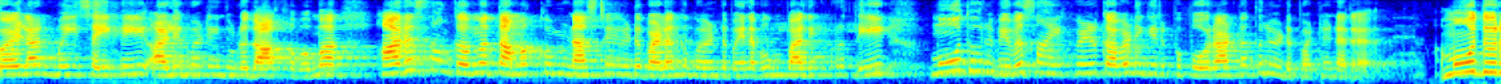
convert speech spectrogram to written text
வேளாண்மை செய்கை அழிவடைந்துள்ளதாகவும் அரசாங்கம் தமக்கும் நஷ்டஈடு வழங்க வேண்டும் எனவும் வலியுறுத்தி மூதூர் விவசாயிகள் கவனஈர்ப்பு போராட்டத்தில் ஈடுபட்டனர். மூதூர்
